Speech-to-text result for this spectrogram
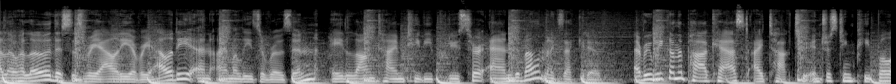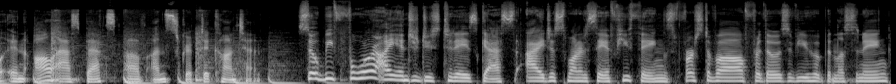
Hello, hello. This is Reality of Reality, and I'm Aliza Rosen, a longtime TV producer and development executive. Every week on the podcast, I talk to interesting people in all aspects of unscripted content. So, before I introduce today's guest, I just wanted to say a few things. First of all, for those of you who have been listening,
